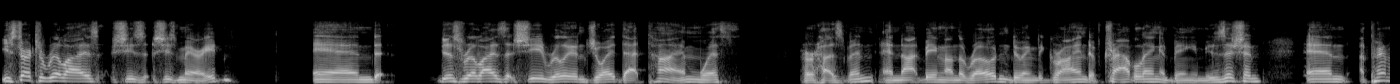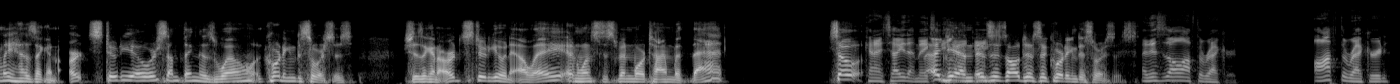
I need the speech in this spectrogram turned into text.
You start to realize she's she's married and just realize that she really enjoyed that time with her husband and not being on the road and doing the grind of traveling and being a musician and apparently has like an art studio or something as well according to sources she's like an art studio in la and wants to spend more time with that so Can I tell you that makes me again this is all just according to sources and this is all off the record. Off the record,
